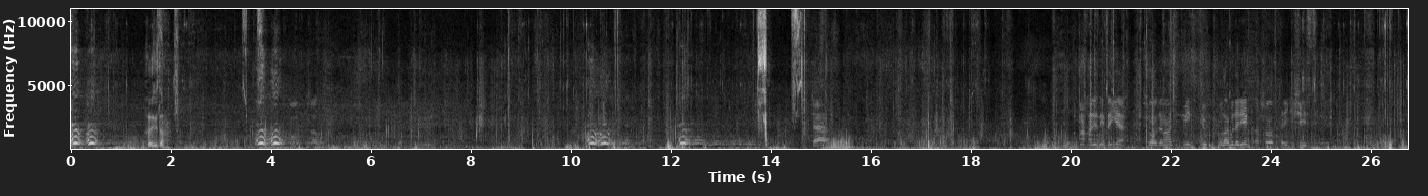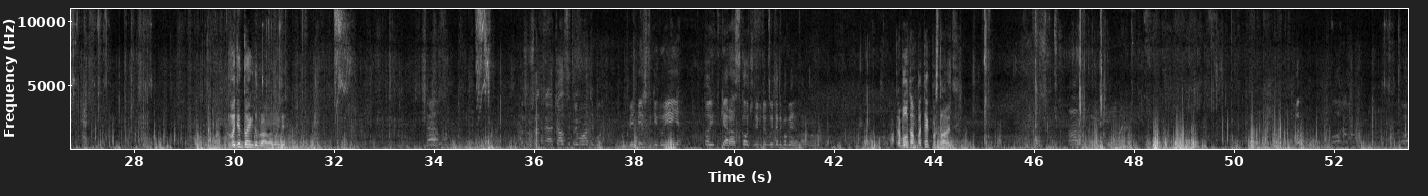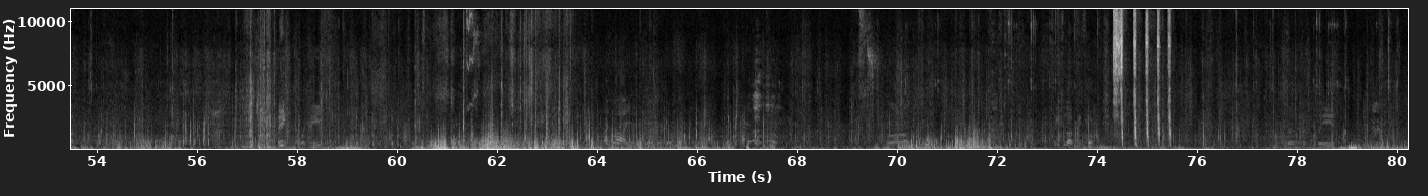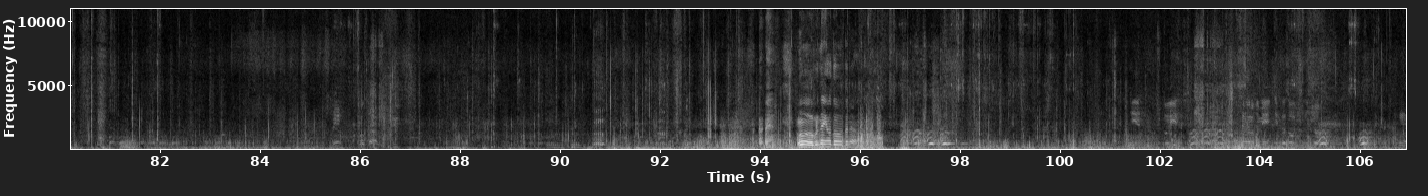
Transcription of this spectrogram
Ходи там. Воді до як добра, ну йди. Чалці тримати, бо він більш такий дуріє, той таке раз скочить, і буде вийти тако бити. Треба було там патек поставити. Ну, оберни його до, нього. Ні, доріг. Це не розуміють, ні гризуть, нічого. Ні.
